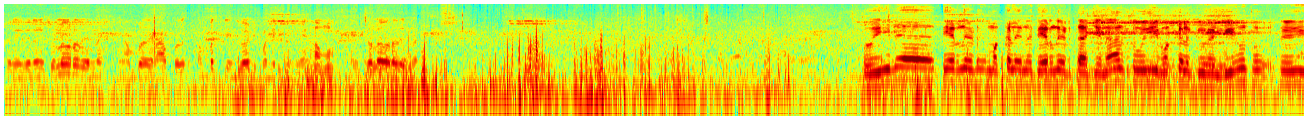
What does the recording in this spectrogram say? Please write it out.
சரி இதில் சொல்ல வர்றது என்ன? ஐம்பது நாற்பது ஐம்பத்தி அஞ்சு வாட்டி பண்ணியிருக்கீங்க ஆமாம் சொல்ல வர்றது என்ன தொகுதியில் தேர்ந்தெடு மக்கள் என்ன தேர்ந்தெடுத்தாச்சுன்னா தொகுதி மக்களுக்கு வேண்டியும் தொகுதி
